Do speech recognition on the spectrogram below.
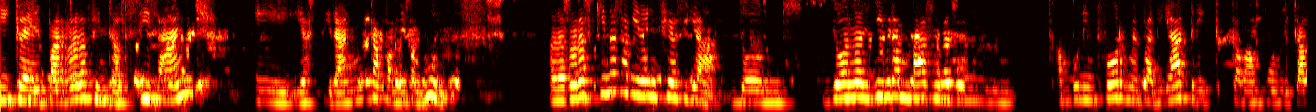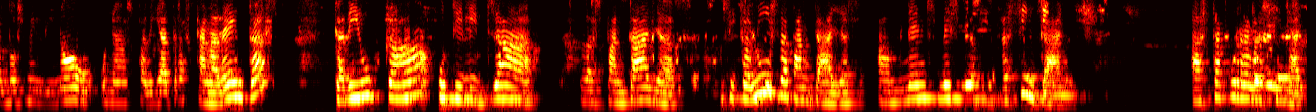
i que ell parla de fins als sis anys i, i estirant cap a més amunt. Aleshores, quines evidències hi ha? Doncs jo en el llibre em baso en un, en un informe pediàtric que van publicar el 2019 unes pediatres canadenques que diu que utilitzar les pantalles, o sigui que l'ús de pantalles amb nens més petits de 5 anys està correlacionat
